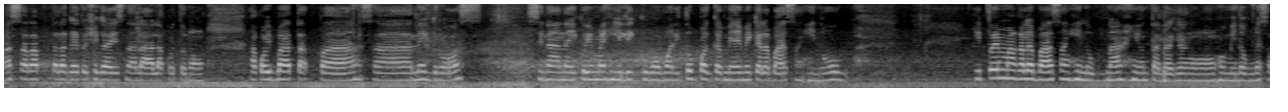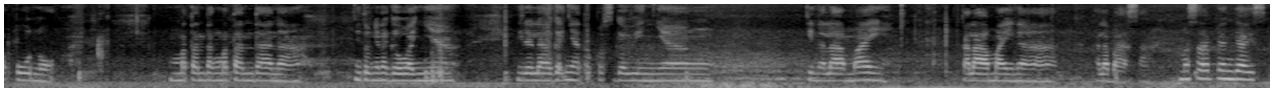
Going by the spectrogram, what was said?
masarap talaga ito siya guys. Naalala ko ito nung ako'y bata pa sa Negros. Sinanay ko yung mahilig gumawa nito pag kami ay may kalabasang hinog. Ito yung mga kalabasang hinog na. Yung talagang huminog na sa puno. Matandang matanda na. Itong ginagawa niya nilalaga niya tapos gawin niyang kinalamay kalamay na kalabasa. Masarap yan guys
